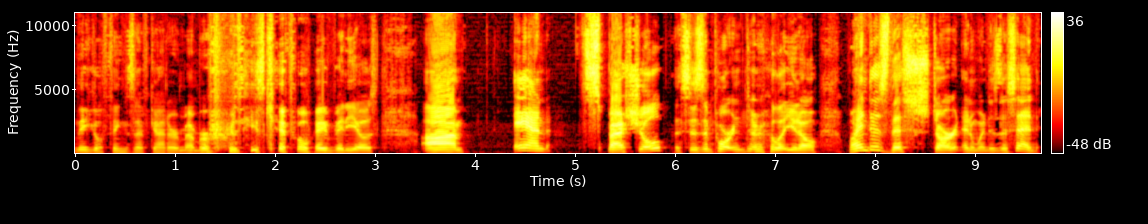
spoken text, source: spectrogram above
legal things I've got to remember for these giveaway videos. Um, and special, this is important to let you know, when does this start and when does this end?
